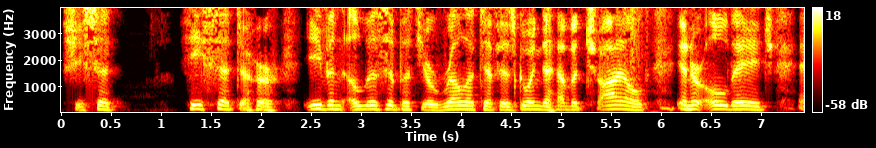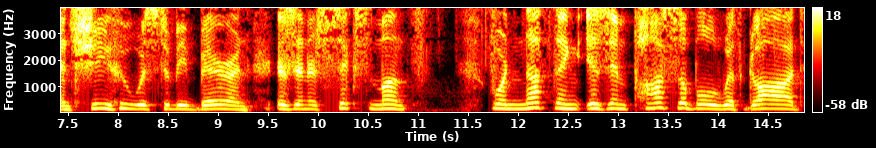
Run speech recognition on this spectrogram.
She said, he said to her, even Elizabeth, your relative, is going to have a child in her old age, and she who was to be barren is in her sixth month. For nothing is impossible with God.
